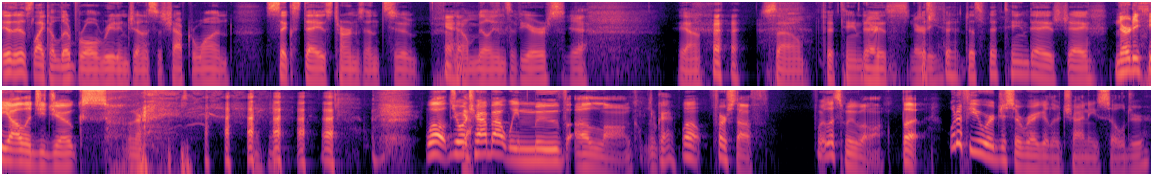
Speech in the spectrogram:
it is like a liberal reading Genesis chapter one. Six days turns into you know millions of years. Yeah. Yeah. so fifteen Nerd- days, just, nerdy. fi- just fifteen days, Jay. Nerdy theology jokes. All right. Well, George, how about we move along? Okay. Well, first off, let's move along. But what if you were just a regular Chinese soldier?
